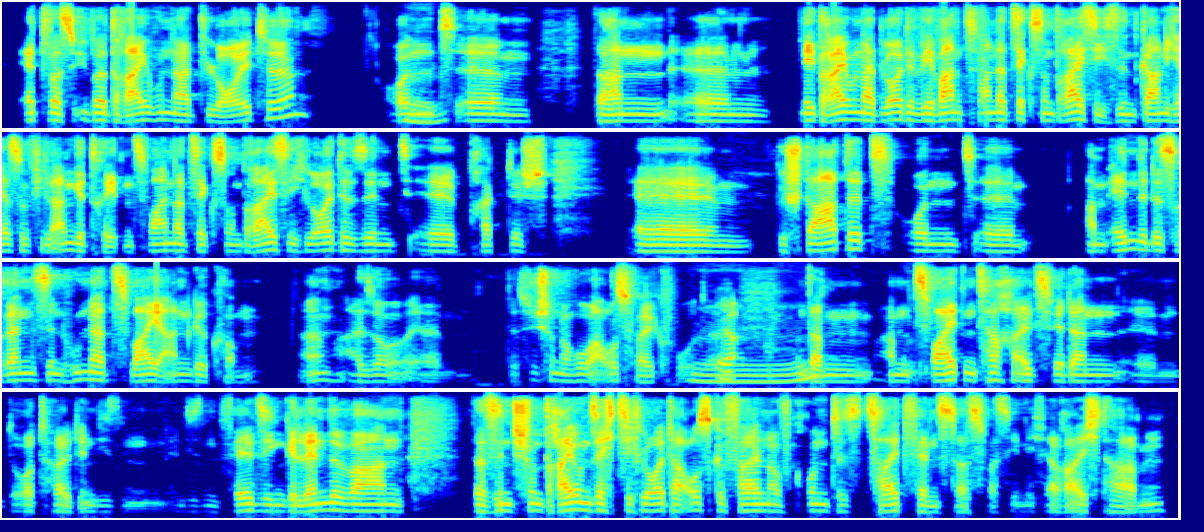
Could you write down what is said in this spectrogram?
etwas über 300 Leute und mhm. ähm, dann, ähm, nee, 300 Leute, wir waren 236, sind gar nicht erst so viel angetreten. 236 Leute sind äh, praktisch äh, gestartet und äh, am Ende des Rennens sind 102 angekommen. Ja? Also äh, das ist schon eine hohe Ausfallquote. Ja. Und am, am zweiten Tag, als wir dann ähm, dort halt in, diesen, in diesem felsigen Gelände waren, da sind schon 63 Leute ausgefallen aufgrund des Zeitfensters, was sie nicht erreicht haben.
